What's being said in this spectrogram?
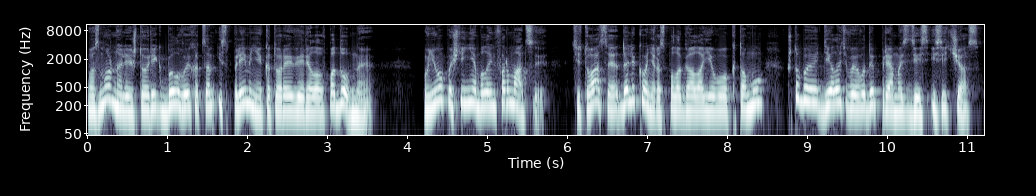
Возможно ли, что Рик был выходцем из племени, которое верило в подобное? У него почти не было информации. Ситуация далеко не располагала его к тому, чтобы делать выводы прямо здесь и сейчас.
